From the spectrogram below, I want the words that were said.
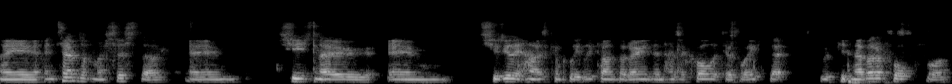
Uh, in terms of my sister, um, she's now um, she really has completely turned around and has a quality of life that we could never have hoped for.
